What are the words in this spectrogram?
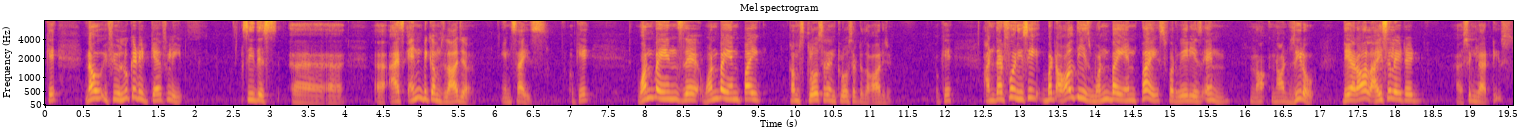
Okay. Now if you look at it carefully see this uh, uh, uh as n becomes larger in size okay 1 by n z 1 by n pi comes closer and closer to the origin. Okay and therefore you see but all these 1 by n pi's for various n not, not 0 they are all isolated uh, singularities.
